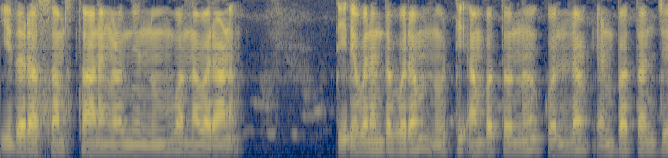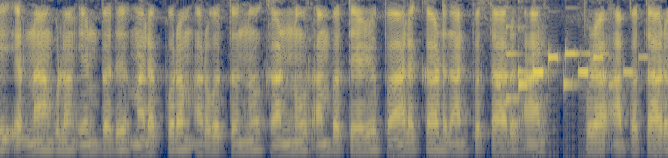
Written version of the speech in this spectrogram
ഇതര സംസ്ഥാനങ്ങളിൽ നിന്നും വന്നവരാണ്. തിരുവനന്തപുരം നൂറ്റി അമ്പത്തൊന്ന് കൊല്ലം എൺപത്തഞ്ച് എറണാകുളം എൺപത് മലപ്പുറം അറുപത്തൊന്ന് കണ്ണൂർ അമ്പത്തേഴ് പാലക്കാട് നാൽപ്പത്തി ആറ് ആലപ്പുഴ നാൽപ്പത്താറ്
